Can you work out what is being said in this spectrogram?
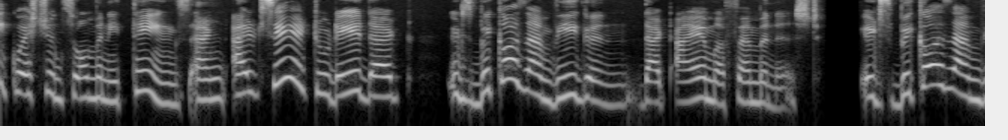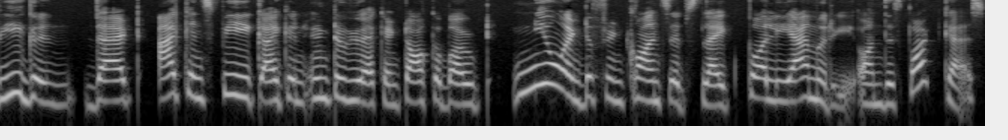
me question so many things. And I'd say today that it's because I'm vegan that I am a feminist. It's because I'm vegan that I can speak, I can interview, I can talk about new and different concepts like polyamory on this podcast.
